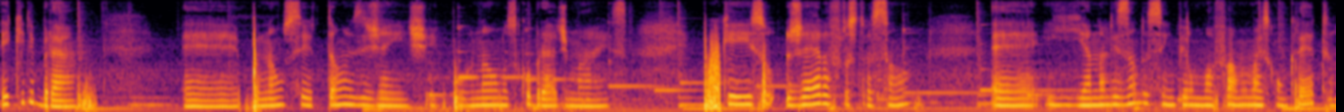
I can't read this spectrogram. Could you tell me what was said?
equilibrar é, por não ser tão exigente, por não nos cobrar demais, porque isso gera frustração. E analisando assim por uma forma mais concreta,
